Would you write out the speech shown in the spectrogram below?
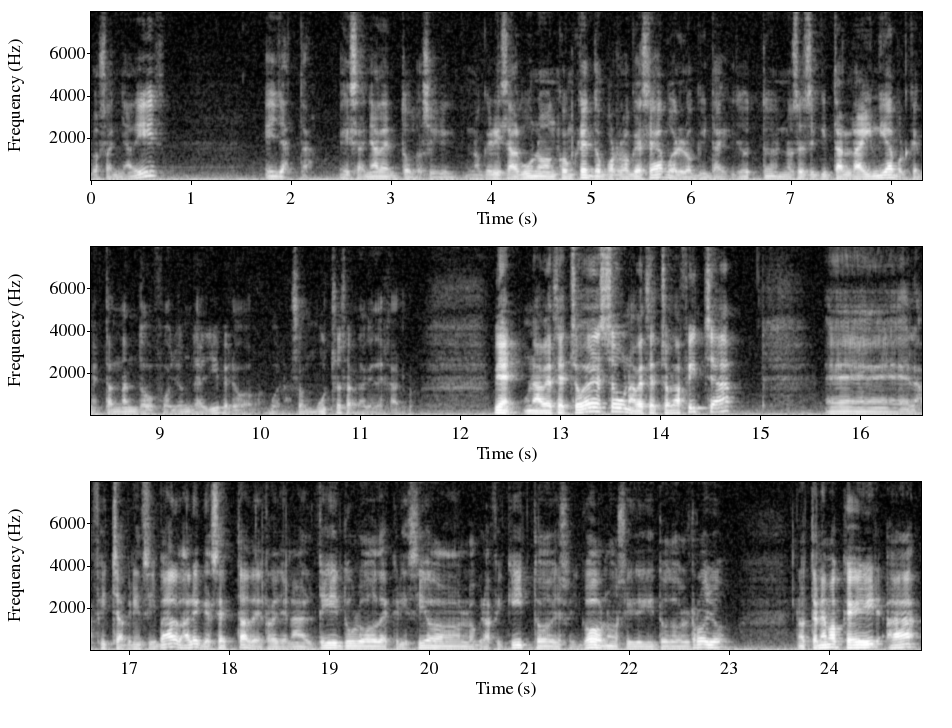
Los añadís y ya está. Y se añaden todos. Si no queréis alguno en concreto, por lo que sea, pues lo quitáis. Yo no sé si quitar la India porque me están dando follón de allí, pero bueno, son muchos, habrá que dejarlo. Bien, una vez hecho eso, una vez hecho la ficha, eh, la ficha principal, ¿vale? Que es esta de rellenar el título, descripción, los grafiquitos, iconos y todo el rollo nos tenemos que ir a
